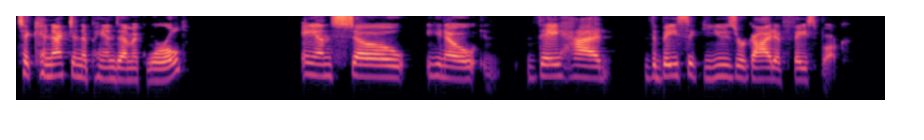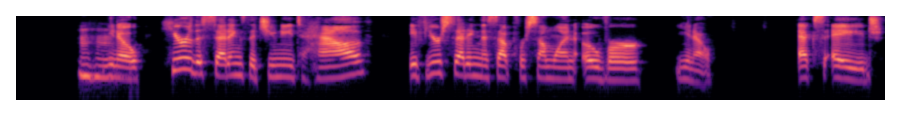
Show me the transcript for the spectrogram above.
to connect in a pandemic world. And so, you know, they had the basic user guide of Facebook. Mm-hmm. You know, here are the settings that you need to have if you're setting this up for someone over, you know, X age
